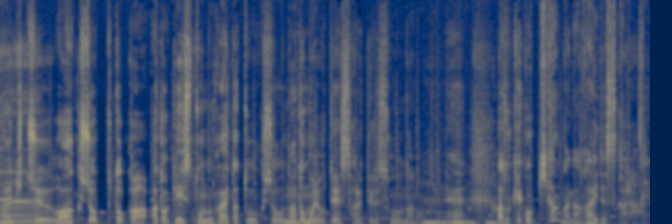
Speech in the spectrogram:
会期中ワークショップとかあとはゲストを迎えたトークショーなども予定されているそうなのでね、うんうんうんあと結構期間が長いですから、ね。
